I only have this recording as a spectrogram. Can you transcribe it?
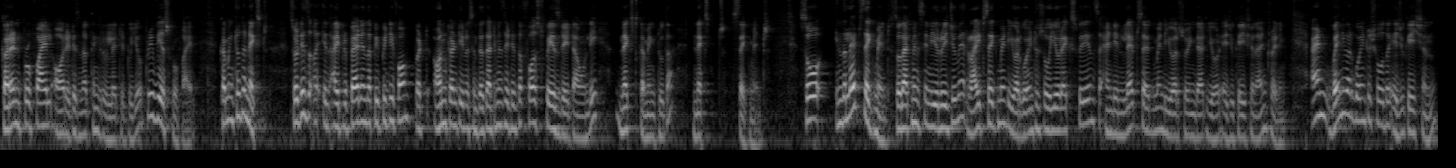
current profile or it is nothing related to your previous profile. Coming to the next, so it is, uh, in, I prepared in the PPT form, but on continuous synthesis, that means it is the first phase data only. Next coming to the next segment. So in the left segment, so that means in your resume, right segment, you are going to show your experience and in left segment, you are showing that your education and training. And when you are going to show the education,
